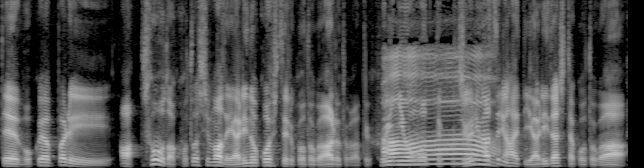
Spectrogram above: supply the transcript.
て僕やっぱりあそうだ今年まだやり残してることがあるとかって不意に思ってあー。12月に入ってやりだしたことが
